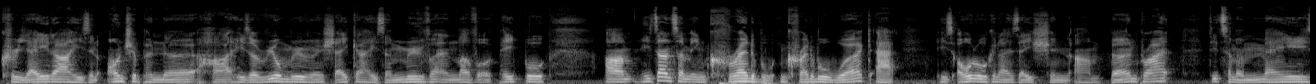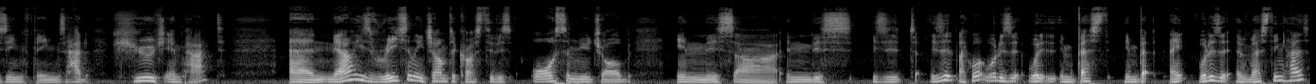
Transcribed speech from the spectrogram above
creator, he's an entrepreneur he's a real mover and shaker, he's a mover and lover of people. Um, he's done some incredible, incredible work at his old organization, um, Burn Bright did some amazing things, had huge impact, and now he's recently jumped across to this awesome new job in this uh, in this is it is it like what what is it what is invest invest what is it investing Haz?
